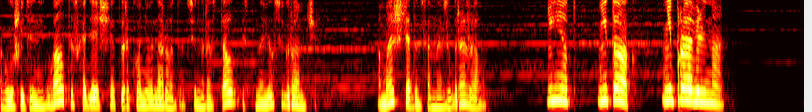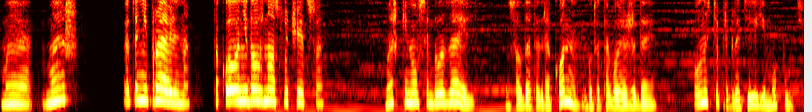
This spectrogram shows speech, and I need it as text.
Оглушительный гвалт, исходящий от драконьего народа, все нарастал и становился громче. А Мэш рядом со мной задрожал. «Нет, не так, неправильно», мы... Мэш? Это неправильно. Такого не должно случиться. Мэш кинулся было за Эль, но солдаты дракона, будто того и ожидая, полностью преградили ему путь.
